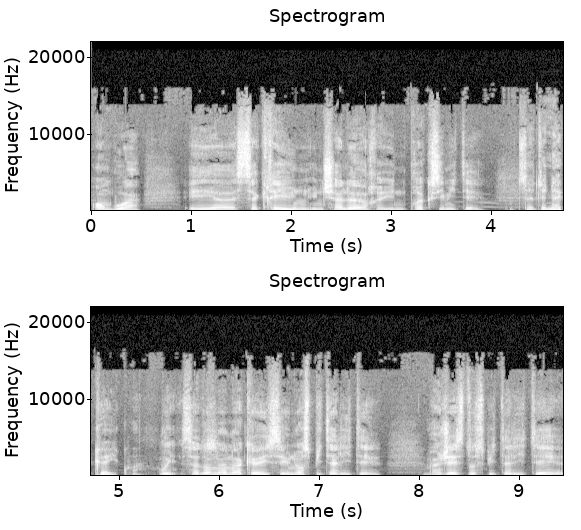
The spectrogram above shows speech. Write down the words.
en bois et euh, ça crée une, une chaleur et une proximité. Ça donne un accueil, quoi. Oui, ça donne un accueil, c'est une hospitalité, mmh. un geste d'hospitalité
